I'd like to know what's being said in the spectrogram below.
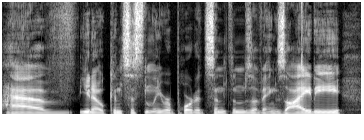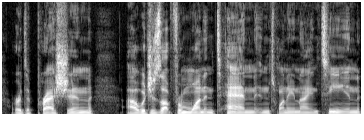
have, you know, consistently reported symptoms of anxiety or depression, uh, which is up from 1 in 10 in 2019.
